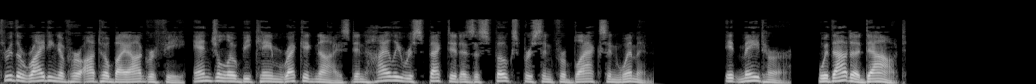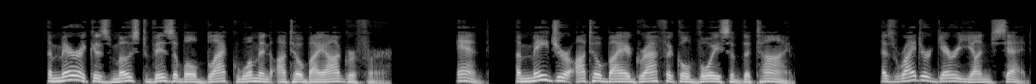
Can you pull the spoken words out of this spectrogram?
Through the writing of her autobiography, Angelou became recognized and highly respected as a spokesperson for blacks and women. It made her, "...without a doubt," America's most visible black woman autobiographer, and a major autobiographical voice of the time. As writer Gary Younge said,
